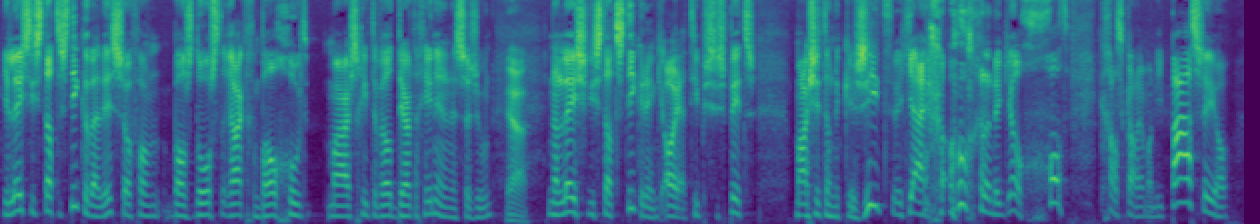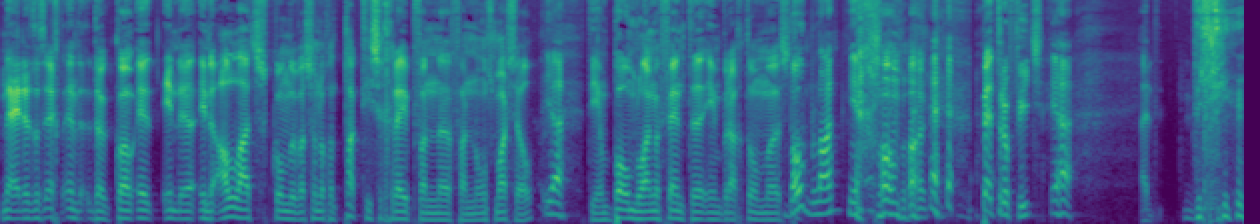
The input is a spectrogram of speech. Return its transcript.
Je leest die statistieken wel eens, zo van Bas Dost raakt geen bal goed, maar schiet er wel 30 in in een seizoen. Ja. En dan lees je die statistieken en denk je, oh ja, typische spits. Maar als je het dan een keer ziet met je eigen ogen, dan denk je, oh god, die gast kan helemaal niet pasen, joh. Nee, dat was echt... En dan kwam in de, in de allerlaatste seconde was er nog een tactische greep van, eh, van ons Marcel. Ja, Die een boomlange vent eh, inbracht om... eh, boomlang. Ja, boomlang. Petrovic. ja. Die, die,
